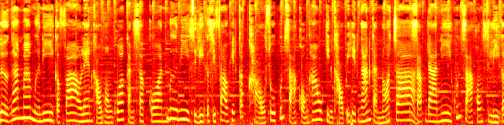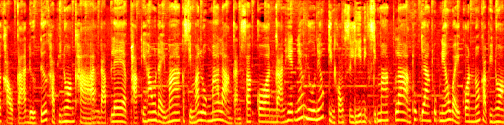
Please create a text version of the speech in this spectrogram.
เลิกงานมามือนี่กับฟ้าวแล่นเขาห้องครัวกันสักก่อนมือนี่สิริกับสิฟ้าวเฮ็ดกับเขาสู่คุณสาของเฮากินเขาไปเฮ็ดงานกันเนาะจ้า สัปดาห์นี้คุณสาของสิริกับเขากาเดึกเด้อค่ะพี่น้องค่ะ อันดับแรกผักที่เฮาได้มากก็สิมาลงมาล้างกันสักก่อนการเฮ็ดแนวอยู่แนวกินของสิรินี่ก็สิมากล้างทุกอย่างทุกแนวไหวก่อนเนาะค่ะพี่น้อง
